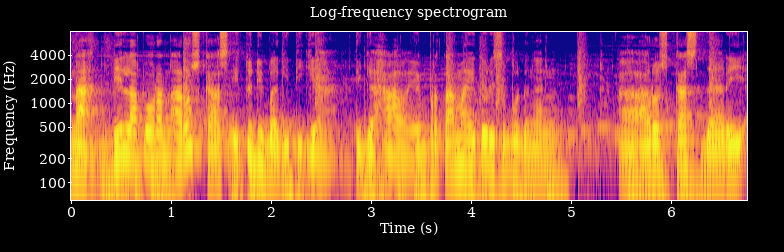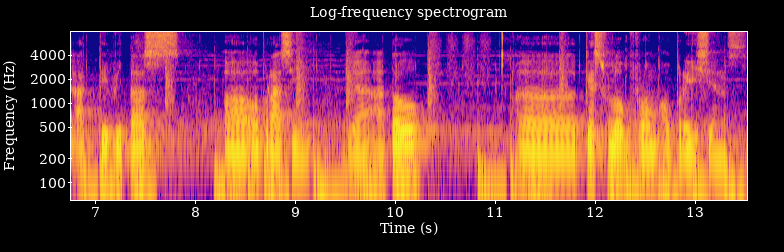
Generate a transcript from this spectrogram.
nah di laporan arus kas itu dibagi tiga, tiga hal. Yang pertama itu disebut dengan uh, arus kas dari aktivitas uh, operasi ya atau uh, cash flow from operations.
